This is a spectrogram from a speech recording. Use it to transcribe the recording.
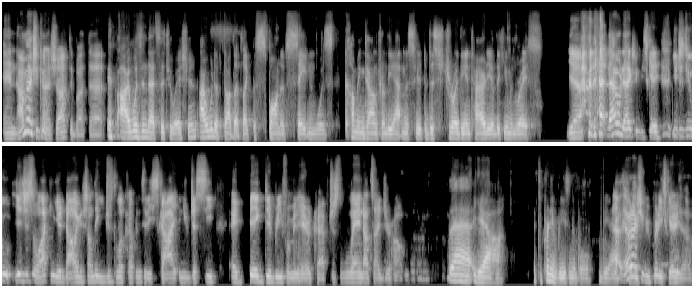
And I'm actually kind of shocked about that. if I was in that situation, I would have thought that like the spawn of Satan was coming down from the atmosphere to destroy the entirety of the human race. Yeah, that, that would actually be scary. You just you you're just walking your dog or something. You just look up into the sky and you just see a big debris from an aircraft just land outside your home. That yeah, it's a pretty reasonable yeah That, that would actually be pretty scary though.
